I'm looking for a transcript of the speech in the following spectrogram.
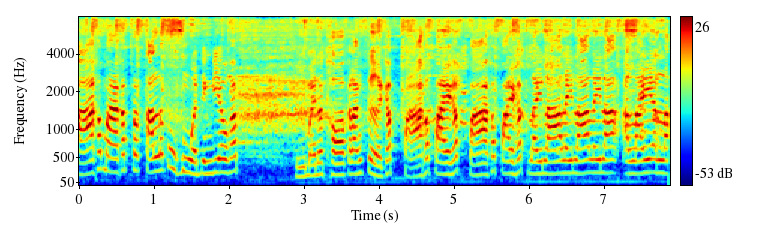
ป่าเข้ามาครับสตันแล้วก็หวดอย่างเดียวครับ มีไมโนทอร์กำลังเกิดครับป่าเข้าไปครับป่าเข้าไปครับไลลาไลลาไลลาอะไรอะไร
